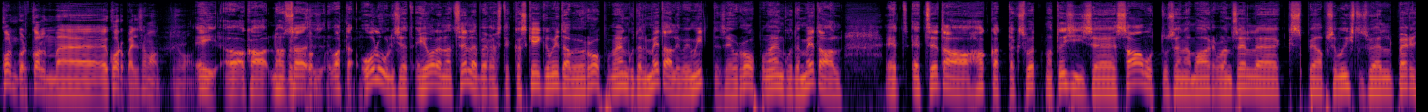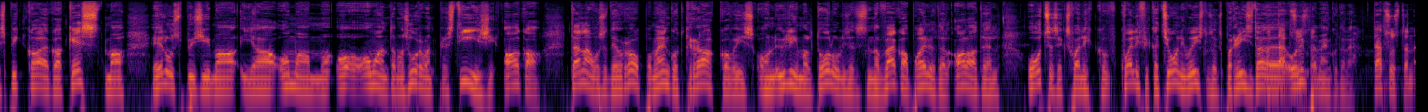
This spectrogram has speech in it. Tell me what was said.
kolm kord kolm korvpalli sama, sama. ei, aga noh, sa vaata, olulised ei ole nad sellepärast, et kas keegi võidab Euroopa mängudel medali või mitte, see Euroopa mängude medal, et, et seda hakataks võtma tõsise saavutusena, ma arvan, selleks peab see võistlus veel päris pikka aega kestma, elus püsima ja omama, omandama suuremat prestiiži, aga tänavused Euroopa mängud Krakowis on ülimalt olulised, sest nad on väga paljudel aladel otseseks kvalik-, kvalifikatsioonivõistluseks Pariisi olümpiamängudele. täpsustan,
